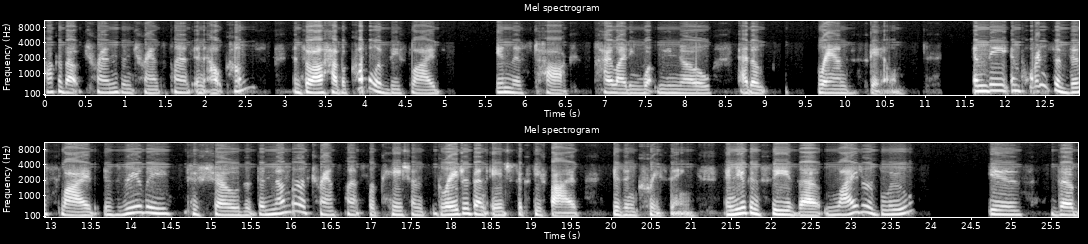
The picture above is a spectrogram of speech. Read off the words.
talk about trends in transplant and outcomes. And so I'll have a couple of these slides in this talk highlighting what we know at a grand scale. And the importance of this slide is really to show that the number of transplants for patients greater than age 65 is increasing. And you can see the lighter blue is the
